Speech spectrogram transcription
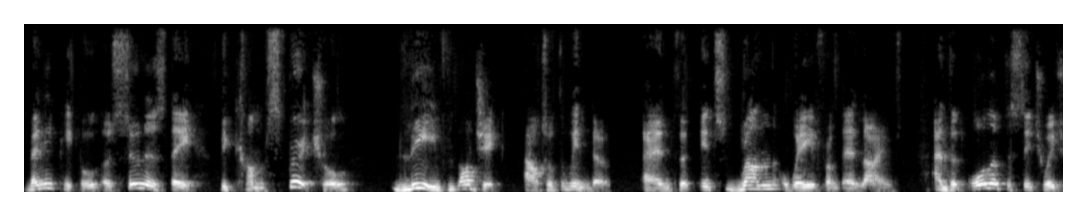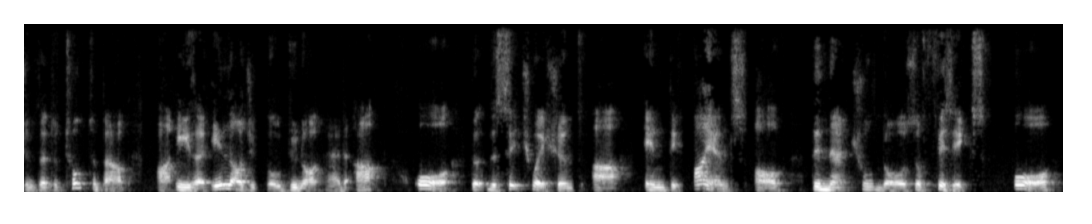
many people, as soon as they become spiritual, leave logic out of the window and that it's run away from their lives. And that all of the situations that are talked about are either illogical, do not add up, or that the situations are in defiance of the natural laws of physics or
